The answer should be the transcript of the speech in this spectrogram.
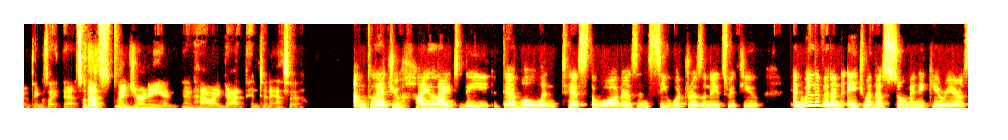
around things like that. So that's my journey and, and how I got into NASA. I'm glad you highlight the devil and test the waters and see what resonates with you. And we live at an age where there's so many careers.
